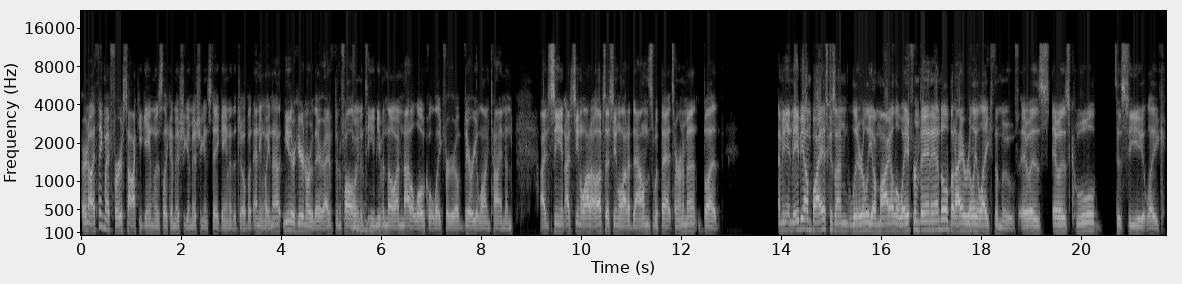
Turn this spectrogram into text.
or no, I think my first hockey game was like a Michigan Michigan State game at the Joe. But anyway, not neither here nor there. I've been following the team even though I'm not a local like for a very long time, and I've seen I've seen a lot of ups, I've seen a lot of downs with that tournament, but. I mean, maybe I'm biased because I'm literally a mile away from Van Andel, but I really liked the move. It was it was cool to see like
